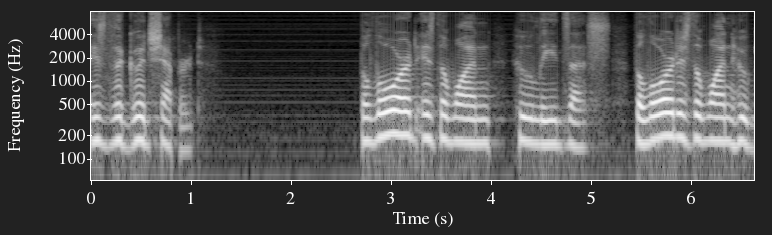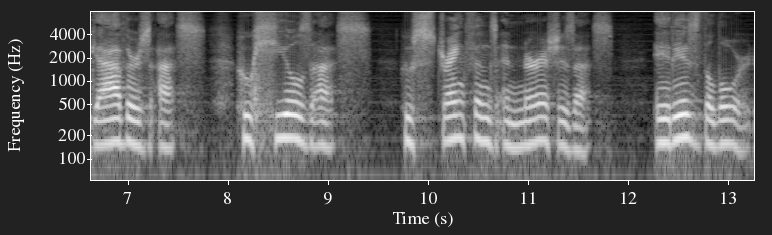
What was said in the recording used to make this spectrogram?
is the good shepherd. The Lord is the one who leads us. The Lord is the one who gathers us, who heals us, who strengthens and nourishes us. It is the Lord.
